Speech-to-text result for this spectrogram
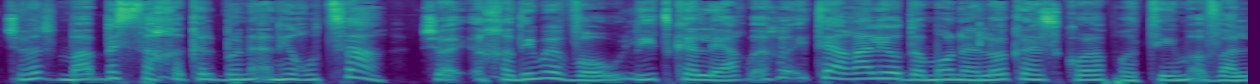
עכשיו, מה בסך הכל, בוא נ- אני רוצה שהאחדים יבואו להתקלח, היא תיארה לי עוד המון, אני לא אכנס לכל הפרטים, אבל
